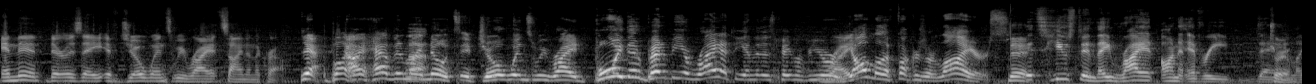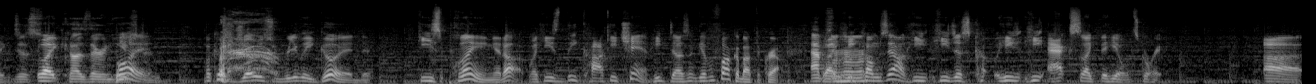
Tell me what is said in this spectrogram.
and then there is a "If Joe wins, we riot" sign in the crowd. Yeah, But- I have in my but- notes if Joe wins, we riot. Boy, there better be a riot at the end of this pay per view, or Right. y'all motherfuckers are liars. It's Houston. They riot on every day, True. like just Like, because they're in but- Houston. because Joe's really good. He's playing it up like he's the cocky champ. He doesn't give a fuck about the crowd. Absolutely. Like he comes out, he he just he he acts like the heel. It's great. Uh,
